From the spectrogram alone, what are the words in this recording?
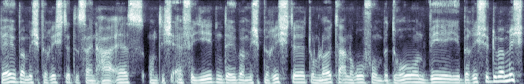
wer über mich berichtet, ist ein HS und ich effe jeden, der über mich berichtet und Leute anrufen und bedrohen, wehe, ihr berichtet über mich.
